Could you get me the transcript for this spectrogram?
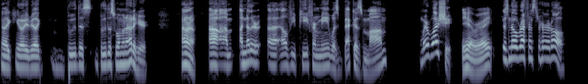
Like you know, you'd be like, boo this boo this woman out of here. I don't know. Um, another uh, LVP for me was Becca's mom. Where was she? Yeah, right. There's no reference to her at all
